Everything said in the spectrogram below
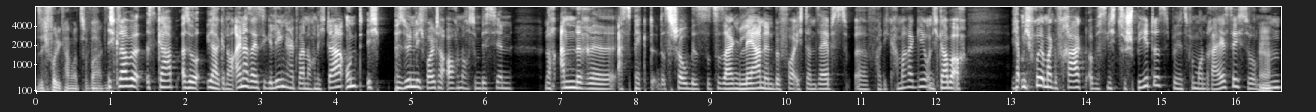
sich vor die Kamera zu wagen? Ich glaube, es gab, also ja, genau, einerseits die Gelegenheit war noch nicht da und ich persönlich wollte auch noch so ein bisschen noch andere Aspekte des Showbiz sozusagen lernen, bevor ich dann selbst äh, vor die Kamera gehe. Und ich glaube auch, ich habe mich früher immer gefragt, ob es nicht zu spät ist. Ich bin jetzt 35, so, Ja. hm,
